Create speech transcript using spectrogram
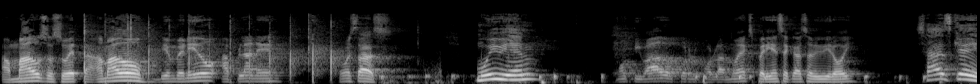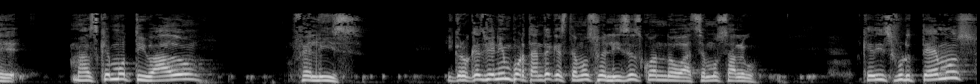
Amado Zazueta. Amado, bienvenido a Plan E. ¿Cómo estás? Muy bien. Motivado por, por la nueva experiencia que vas a vivir hoy. Sabes que más que motivado, feliz. Y creo que es bien importante que estemos felices cuando hacemos algo. Que disfrutemos,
